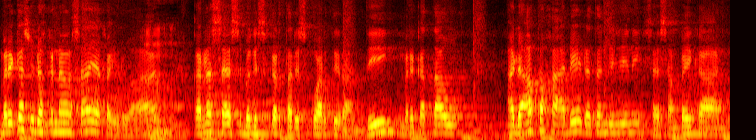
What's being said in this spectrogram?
mereka sudah kenal saya Kak Irwan. Karena saya sebagai sekretaris kuartir ranting mereka tahu ada apa Kak Ade datang ke sini. Saya sampaikan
